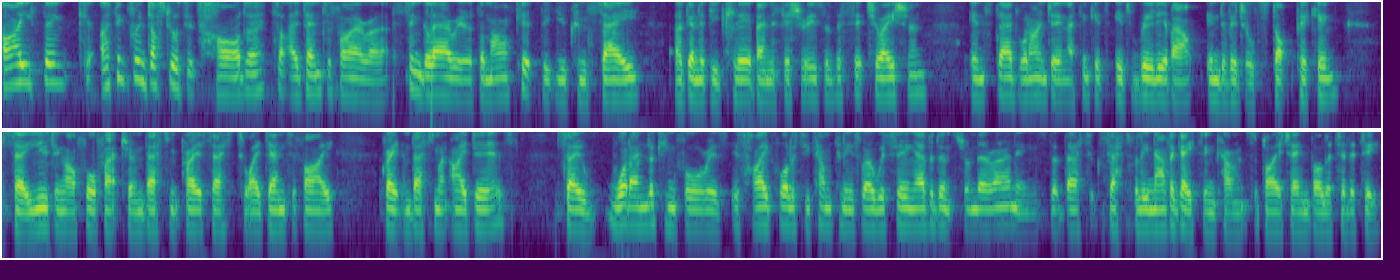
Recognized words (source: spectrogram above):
I think I think for industrials it's harder to identify a single area of the market that you can say are going to be clear beneficiaries of the situation. Instead, what I'm doing, I think it's it's really about individual stock picking. So using our four factor investment process to identify great investment ideas. So what I'm looking for is is high quality companies where we're seeing evidence from their earnings that they're successfully navigating current supply chain volatility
